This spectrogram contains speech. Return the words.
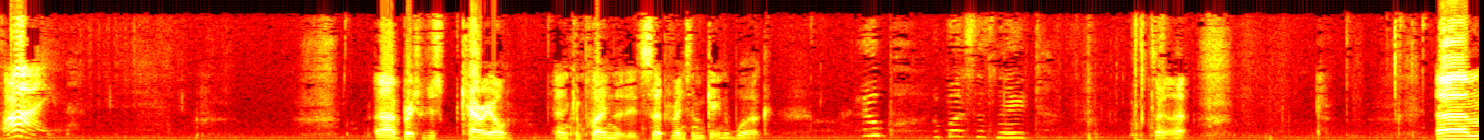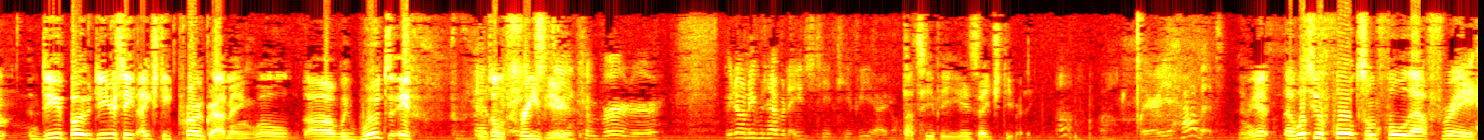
Fine. Uh, Brits will just carry on and complain that it's uh, preventing them getting to work. Help! A bus is late. Something like that. Um, do you bo- do you receive HD programming? Well, uh, we would if it was on Freeview. HD converter. We don't even have an HD TV. I don't. That TV is HD ready. Oh, well, there you have it. There we go. Uh, what's your thoughts on Fallout 3?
